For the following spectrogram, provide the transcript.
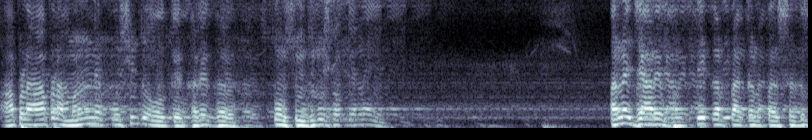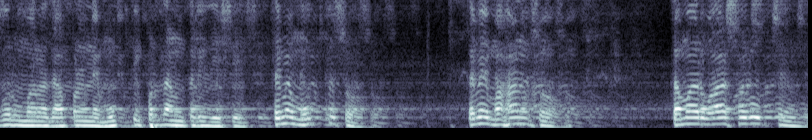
આપણા આપણા મનને પૂછી દો કે ખરેખર તું સુધરું છો કે નહીં? અને જ્યારે ભક્તિ કરતા કરતા સદગુરુ મહારાજ આપણને મુક્તિ પ્રદાન કરી દેશે તમે મુક્ત છો. તમે મહાન છો. તમારું આ સ્વરૂપ છે.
